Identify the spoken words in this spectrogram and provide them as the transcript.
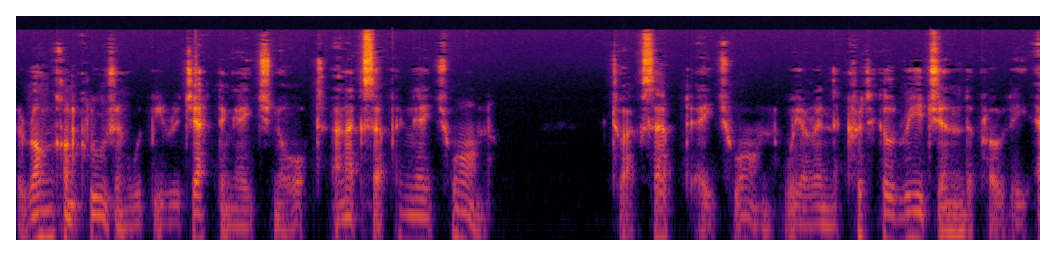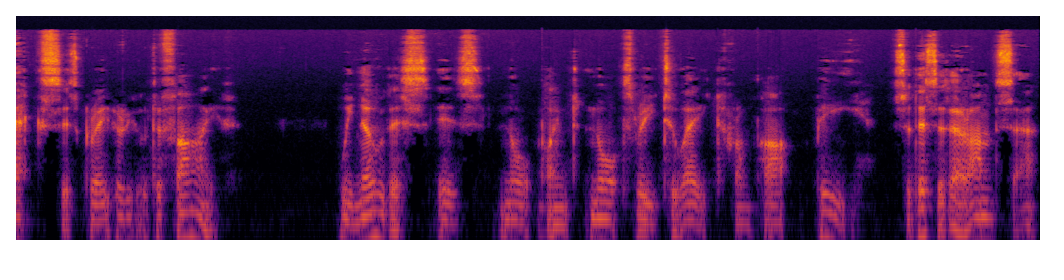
The wrong conclusion would be rejecting H 0 and accepting H1. To accept H1, we are in the critical region, the probability x is greater or equal to 5. We know this is 0.0328 from part B, so this is our answer.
